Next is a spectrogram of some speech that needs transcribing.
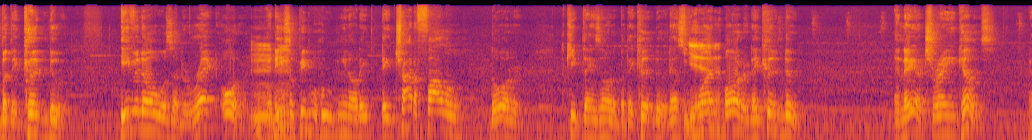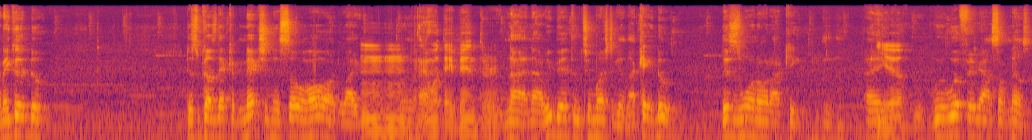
but they couldn't do it, even though it was a direct order. And these Mhm. are people who you know they they try to follow the order to keep things in order, but they couldn't do it. That's Yeah. one order they couldn't do, and they are trained killers, and they couldn't do it. Just because that connection is so hard, like Mm-hmm. And what they've been through. Nah, nah, we've been through too much together. I can't do it. This is one order I keep. Mm-mm. Yeah. we, we'll figure out something else,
